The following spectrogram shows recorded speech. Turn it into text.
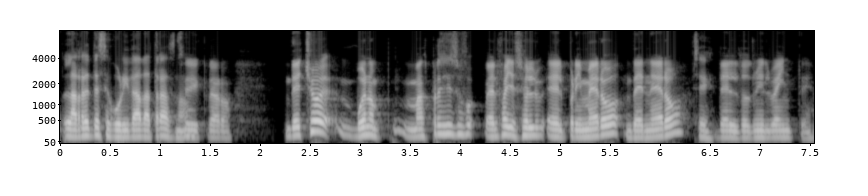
la red de seguridad atrás, ¿no? Sí, claro. De hecho, bueno, más preciso, él falleció el, el primero de enero del 2020.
